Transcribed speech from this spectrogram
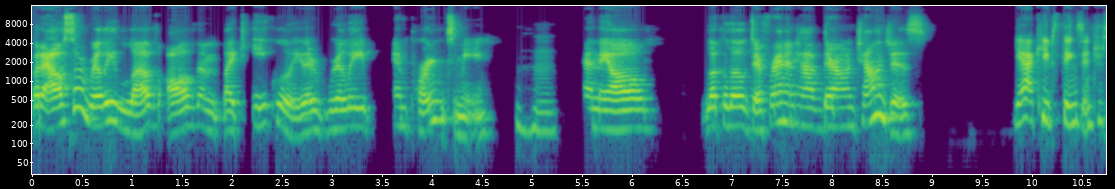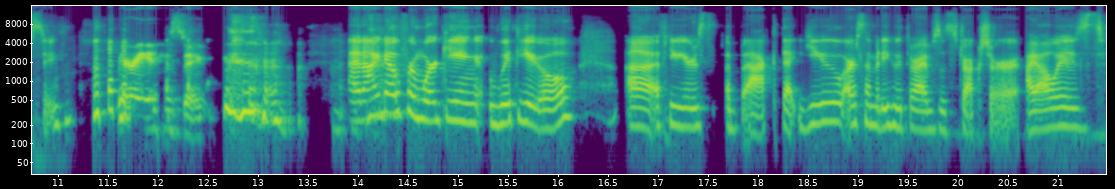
but I also really love all of them like equally. They're really important to me. Mm-hmm. And they all look a little different and have their own challenges. Yeah, it keeps things interesting. Very interesting. and I know from working with you uh, a few years back that you are somebody who thrives with structure. I always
